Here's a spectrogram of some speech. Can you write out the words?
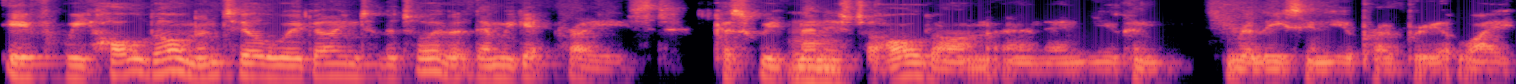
If we hold on until we're going to the toilet, then we get praised because we've mm-hmm. managed to hold on, and then you can release in the appropriate way.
